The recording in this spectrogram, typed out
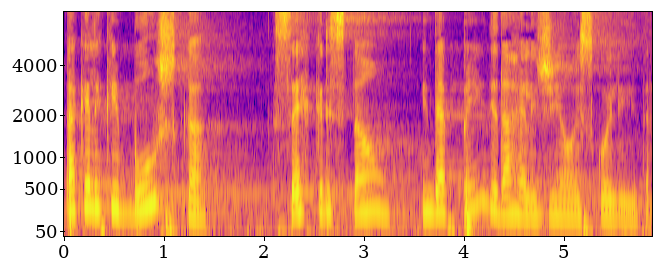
daquele que busca ser cristão, independe da religião escolhida.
